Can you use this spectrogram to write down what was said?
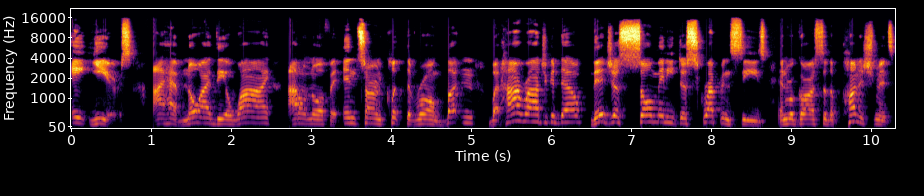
eight years. I have no idea why. I don't know if an intern clicked the wrong button, but hi, Roger Goodell. There are just so many discrepancies in regards to the punishments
